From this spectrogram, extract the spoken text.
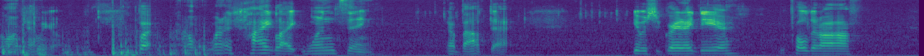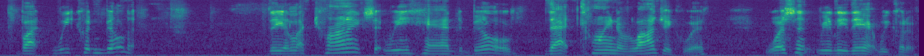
a long time ago. But I want to highlight one thing about that. It was a great idea, we pulled it off, but we couldn't build it. The electronics that we had to build that kind of logic with wasn't really there. We could have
